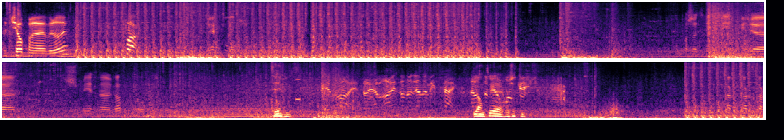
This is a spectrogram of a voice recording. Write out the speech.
een chopper eh, bedoel je? Fuck. South Jan is het niet. location. Tak, tak, tak.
